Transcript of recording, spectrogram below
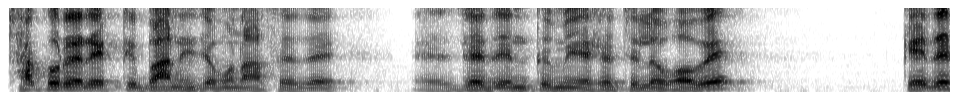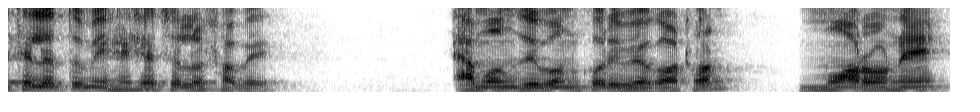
ঠাকুরের একটি বাণী যেমন আছে যে, যেদিন তুমি এসেছিল ভবে, কেঁদেছিলে তুমি হেসেছিল সবে। এমন জীবন করিবে গঠন, মরণে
